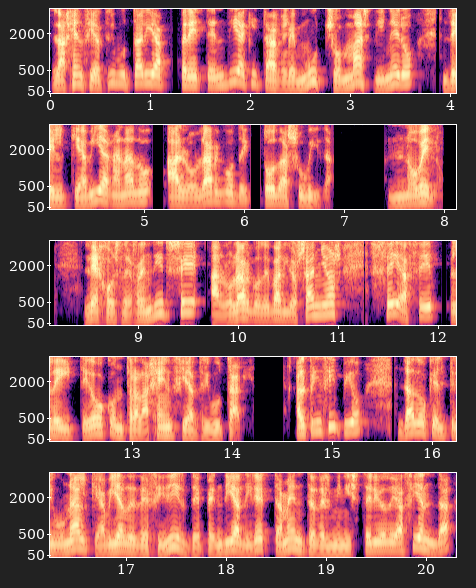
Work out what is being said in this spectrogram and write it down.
la agencia tributaria pretendía quitarle mucho más dinero del que había ganado a lo largo de toda su vida. Noveno. Lejos de rendirse, a lo largo de varios años, CAC pleiteó contra la agencia tributaria. Al principio, dado que el tribunal que había de decidir dependía directamente del Ministerio de Hacienda,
